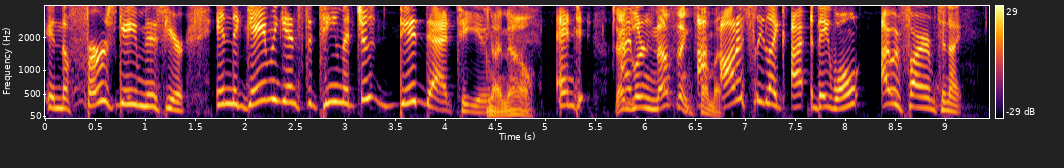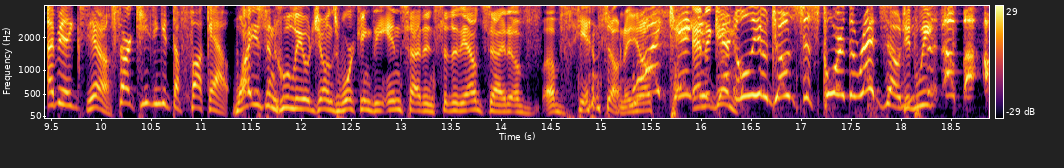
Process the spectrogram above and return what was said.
in the first game this year, in the game against the team that just did that to you, I know. and I've learned nothing from I- it. Honestly, like I, they won't. I would fire him tonight. I'd be like, Yeah. Sarkisian, get the fuck out. Why isn't Julio Jones working the inside instead of the outside of, of the end zone? You know? Why can't and again, get Julio Jones to score in the red zone? Did He's we- the- uh, uh, uh,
